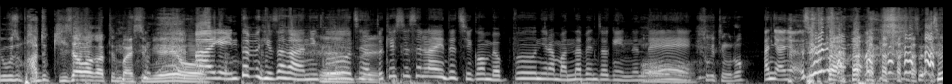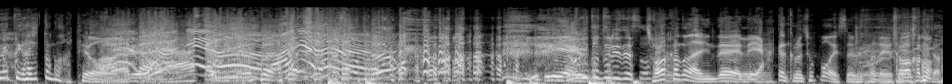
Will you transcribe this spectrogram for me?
이거 무슨 바둑 기사와 같은 말씀이에요. 아 이게 인터뷰 기사가 아니고 네, 제가 네. 또 캐시 슬라이드 직원 몇 분이랑 만나뵌 적이 있는데 어, 소개팅으로? 아니 아니요 소개팅 하셨던 것 같아요. 아니에요 아니에요 이게 여기도 들이댔어. 정확한 건 아닌데, 네. 네, 약간 그런 첩보가 있어요 회사 내에서. 정확합니다.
